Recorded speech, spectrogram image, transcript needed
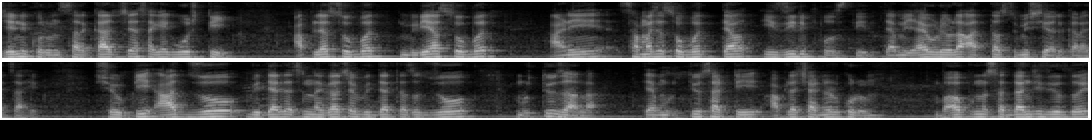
जेणेकरून सरकारच्या सगळ्या गोष्टी आपल्यासोबत मीडियासोबत आणि समाजासोबत त्या इझिली पोहोचतील. त्यामुळे ह्या व्हिडिओला आत्ताच तुम्ही शेअर करायचा आहे. शेवटी आज जो विद्यार्थ्याचा नगरच्या विद्यार्थ्याचा जो मृत्यू झाला त्या मृत्यूसाठी आपल्या चॅनलकडून भावपूर्ण श्रद्धांजली देतो आहे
